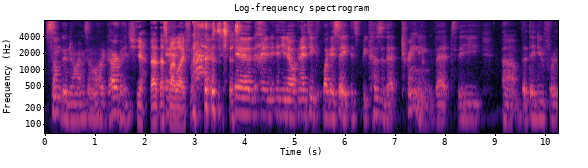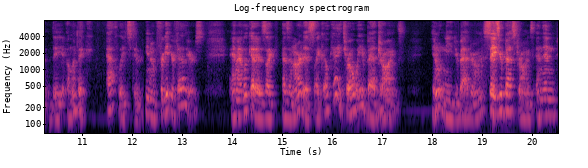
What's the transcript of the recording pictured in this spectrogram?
some good drawings and a lot of garbage. yeah, that that's my life. Just- And, and and you know, and I think, like I say, it's because of that training that the um, that they do for the Olympic athletes do. You know, forget your failures. And I look at it as like, as an artist, like, okay, throw away your bad drawings. You don't need your bad drawings. Save your best drawings, and then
